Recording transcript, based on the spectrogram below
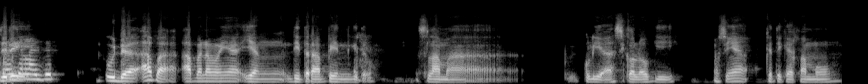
Jadi lanjut. udah apa apa namanya yang diterapin gitu selama kuliah psikologi? Maksudnya ketika kamu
